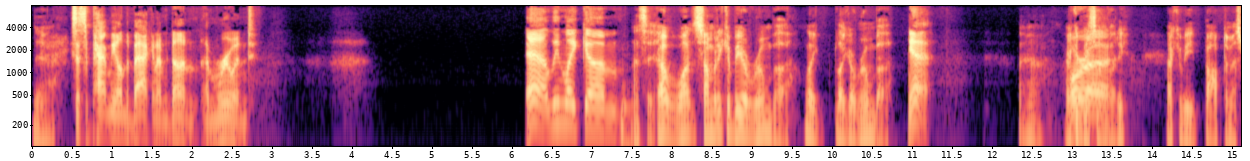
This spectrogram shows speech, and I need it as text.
Yeah. He says to pat me on the back and I'm done. I'm ruined. Yeah, I mean like um That's it. Oh, what? Somebody could be a Roomba, like like a Roomba. yeah. Yeah, that Or, could be uh, somebody. That could be Optimus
